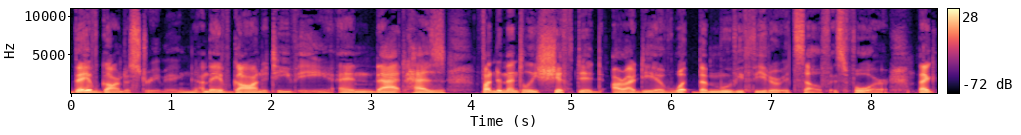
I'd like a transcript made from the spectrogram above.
they've gone to streaming and they've gone to tv and that has fundamentally shifted our idea of what the movie theater itself is for. Like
